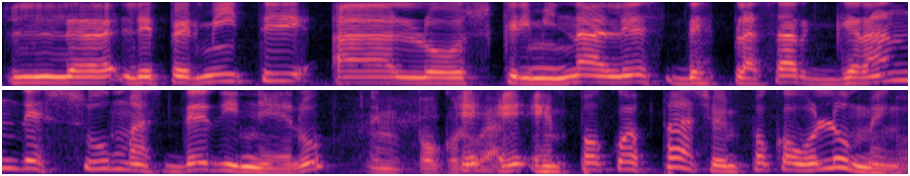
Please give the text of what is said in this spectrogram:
la- le permite a los criminales desplazar grandes sumas de dinero En poco en- lugar. en, en poco espacio, en poco volumen.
